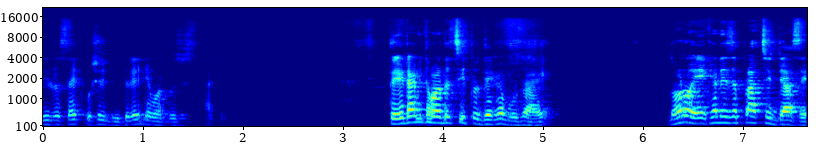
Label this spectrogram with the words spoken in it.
নিউরোসাইট কোষের ভিতরে নেমাটোসিস থাকে। তো এটা আমি তোমাদের চিত্র দেখা বোঝাই। ধরো এখানে যে প্রাচীরটা আছে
